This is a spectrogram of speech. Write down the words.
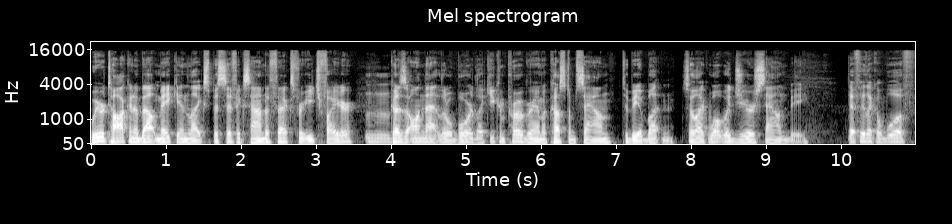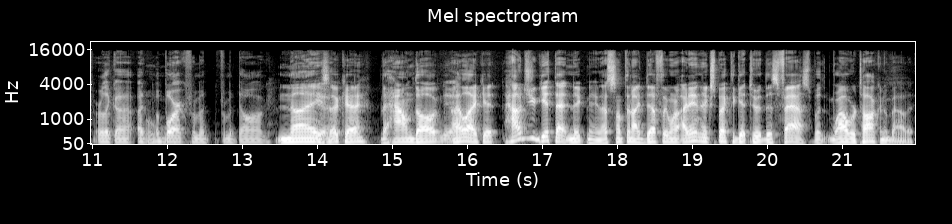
we were talking about making like specific sound effects for each fighter. Mm-hmm. Because on that little board, like you can program a custom sound to be a button. So, like, what would your sound be? Definitely like a woof or like a, a, a bark from a from a dog. Nice. Yeah. Okay. The hound dog. Yeah. I like it. How'd you get that nickname? That's something I definitely want. I didn't expect to get to it this fast, but while we're talking about it.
